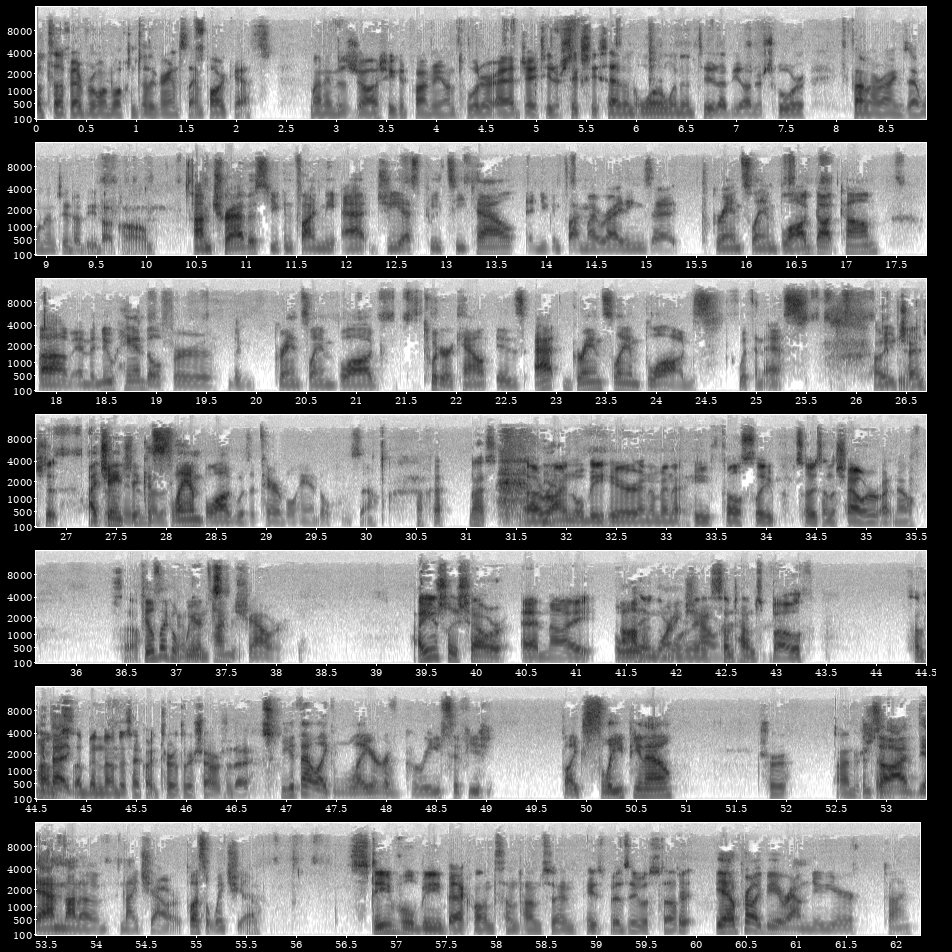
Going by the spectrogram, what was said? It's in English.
What's up, everyone? Welcome to the Grand Slam podcast. My name is Josh. You can find me on Twitter at jteeter67 or 1and2w underscore. You can find my writings at 1and2w.com. I'm Travis. You can find me at GSPTCal, and you can find my writings at GrandSlamBlog.com. Um, and the new handle for the Grand Slam blog Twitter account is at Grand Slam Blogs with an S. Oh, you changed it? I changed it because Slam Blog was a terrible handle. So Okay, nice. Uh, Ryan will be here in a minute. He fell asleep, so he's in the shower right now. So feels like a And weird then- time to shower. I usually shower at night or I'm in the morning morning. shower. Sometimes both. Sometimes that- I've been known to take like two or three showers a day. You get that like layer of grease if you like sleep, you know. True, I understand. And so I yeah, I'm not a night shower. Plus, it wakes you up. Steve will be back on sometime soon. He's busy with stuff. Yeah, it'll probably be around New Year time.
